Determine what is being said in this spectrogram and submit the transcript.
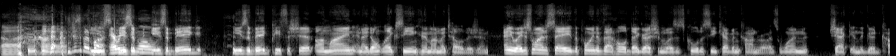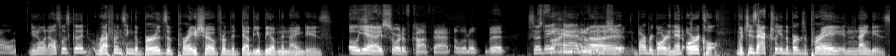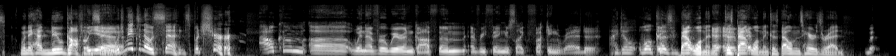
Uh, I'm just gonna put every he's single. A, he's a big, he's a big piece of shit online, and I don't like seeing him on my television. Anyway, just wanted to say the point of that whole digression was it's cool to see Kevin Conroy. That's one check in the good column. You know what else was good? Referencing the Birds of Prey show from the WB of the 90s. Oh yeah, I sort of caught that a little bit. So It's they fine. had I don't give a uh. Barbara Gordon. They had Oracle, which is actually in the Birds of Prey in the 90s when they had New Gotham Oh, yeah. City, which makes no sense, but sure. How come uh whenever we're in Gotham, everything is like fucking red? I don't. Well, because Batwoman. e- Because Batwoman. Because Batwoman's hair is red.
